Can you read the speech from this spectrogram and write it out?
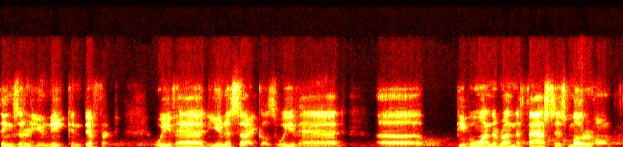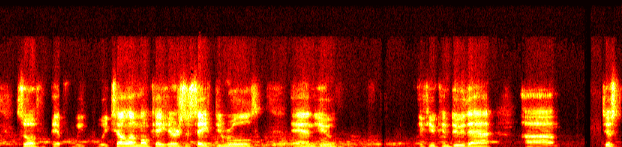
things that are unique and different. We've had unicycles, we've had uh, people wanting to run the fastest motorhome. So if, if we, we tell them, okay, here's the safety rules, and you, if you can do that, um, just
